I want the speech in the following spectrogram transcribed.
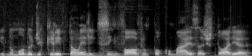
E no mundo de Krypton ele desenvolve um pouco mais a história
